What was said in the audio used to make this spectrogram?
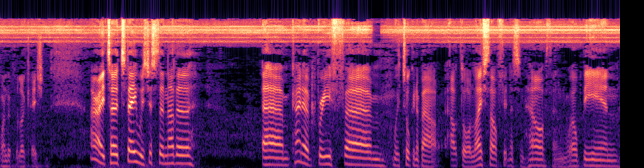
wonderful location. All right, so today was just another um, kind of brief. Um, we're talking about outdoor lifestyle, fitness, and health, and well being,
